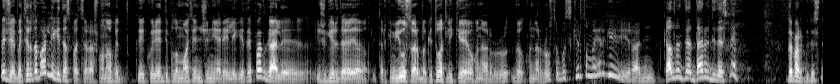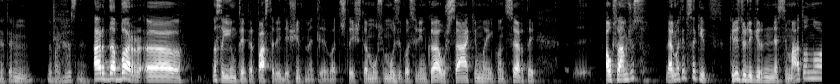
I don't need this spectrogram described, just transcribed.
Bet žiūrėk, bet ir dabar lygiai tas pats ir aš manau, kad kai kurie diplomuoti inžinieriai lygiai taip pat gali išgirdę, tarkim, jūsų arba kitų atlikėjų honoraru- honorarus, turbūt skirtumai irgi yra, gal net dar ir didesni. Dabar didesnė, taip. Mm. Dabar didesnė. Ar dabar, e, na sakykime taip, per pastarąjį dešimtmetį, va, štai šitą mūsų muzikos rinka, užsakymai, koncertai, e, aukso amžius, galima taip sakyti, krizių lyg ir nesimato nuo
